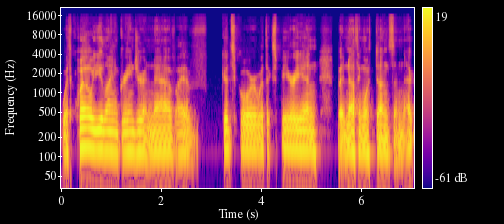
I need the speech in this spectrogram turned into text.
with Quill, Uline, Grainger, and Nav. I have good score with Experian, but nothing with Dunson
